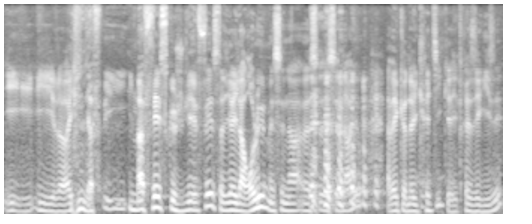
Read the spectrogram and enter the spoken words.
il, il m'a fait ce que je lui ai fait, c'est-à-dire il a relu mes scénarios avec un œil critique, il est très aiguisé.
